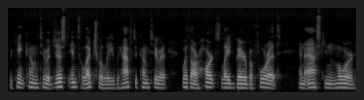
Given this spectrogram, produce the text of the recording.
We can't come to it just intellectually. We have to come to it with our hearts laid bare before it and asking, Lord,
